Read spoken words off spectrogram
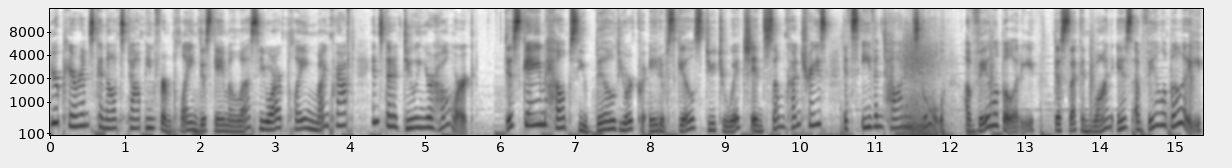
your parents cannot stop you from playing this game unless you are playing Minecraft instead of doing your homework. This game helps you build your creative skills due to which in some countries it's even taught in school. Availability. The second one is availability.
